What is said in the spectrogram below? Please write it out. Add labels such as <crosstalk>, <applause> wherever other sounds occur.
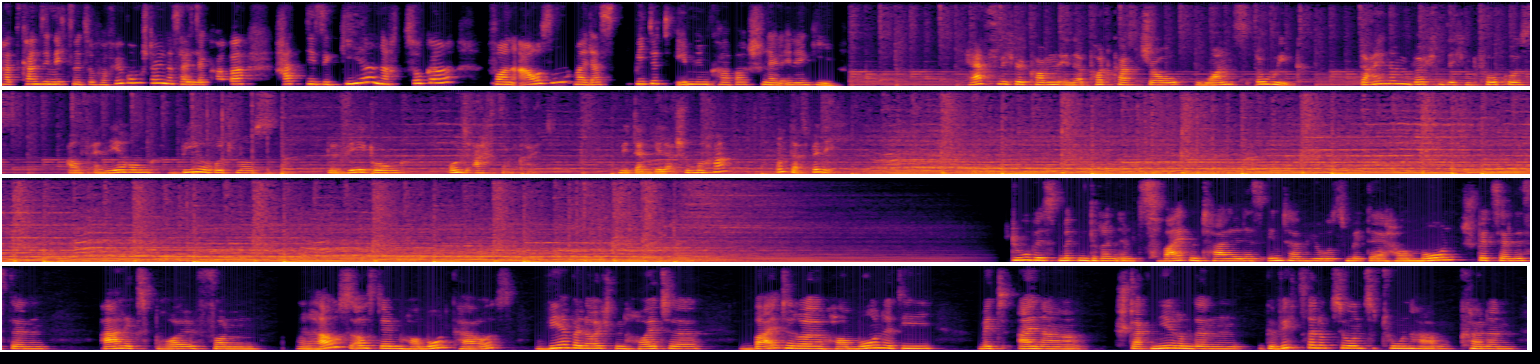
hat, kann sie nichts mehr zur Verfügung stellen. Das heißt, mhm. der Körper hat diese Gier nach Zucker von außen, weil das bietet eben dem Körper schnell Energie. Herzlich willkommen in der Podcast-Show Once a Week, deinem wöchentlichen Fokus auf Ernährung, Biorhythmus, Bewegung und Achtsamkeit. Mit Daniela Schumacher und das bin ich. Du bist mittendrin im zweiten Teil des Interviews mit der Hormonspezialistin Alex Broll von Raus aus dem Hormonchaos. Wir beleuchten heute weitere Hormone, die mit einer stagnierenden Gewichtsreduktion zu tun haben können.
